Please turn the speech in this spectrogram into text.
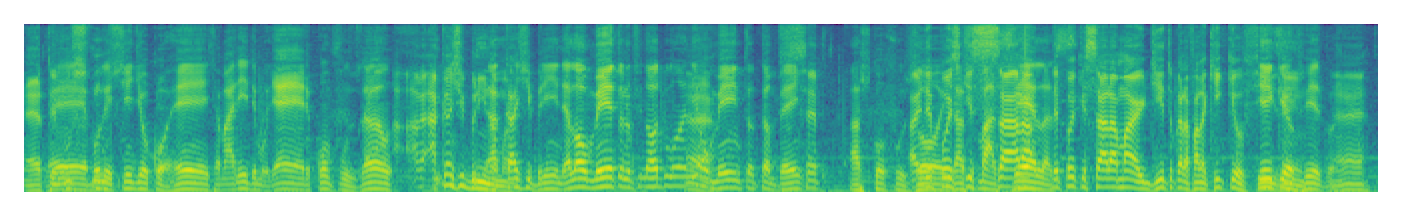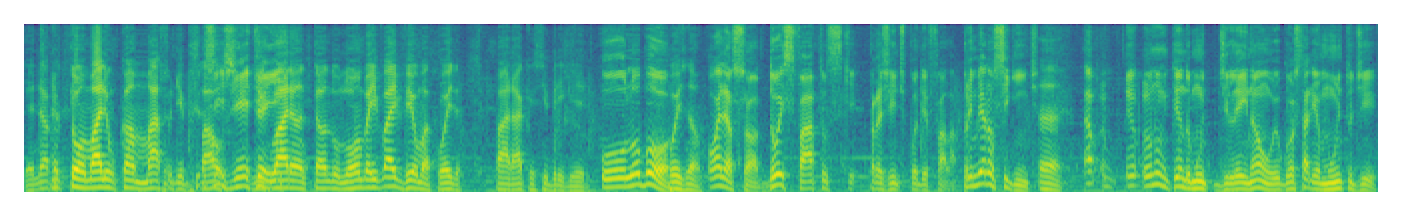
É, tem É, boletim de ocorrência, marido e mulher, confusão. A, a canjibrina, A mano. cajibrina, ela aumenta no final do ano e É. aumenta também Cê- as confusões, Aí depois as que Sara, mazelas. depois que Sara Mardito, o cara fala, o que que eu O fiz, que, que eu hein?" fiz, pô? É. Entendeu? Tomar-lhe um camaço de pau jeito de aí. Guarantã no lomba e vai ver uma coisa. Parar com esse brigueiro. Ô Lobo, Pois não. olha só, dois fatos que, pra gente poder falar. Primeiro é o seguinte, Ah. Eu, eu não entendo muito de lei não, eu gostaria muito de,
